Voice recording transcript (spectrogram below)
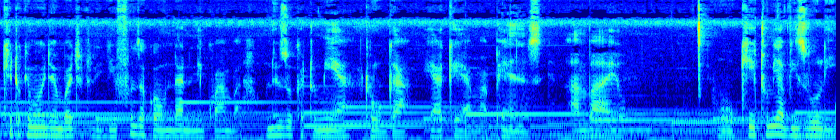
kitu kimoja ambacho tulijifunza kwa undani ni kwamba unaweza ukatumia lugha yake ya mapenzi ambayo ukiitumia vizuri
